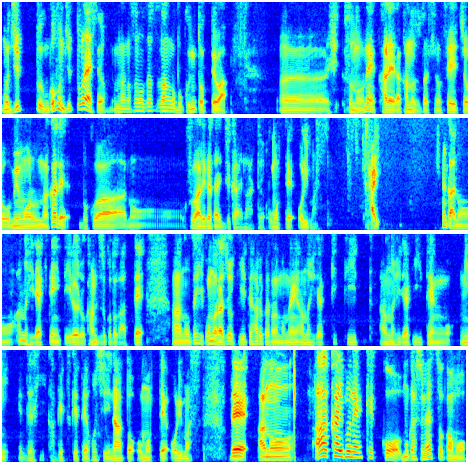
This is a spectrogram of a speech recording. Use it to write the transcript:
もう10分、5分、10分ぐらいですよ。でもなんかその雑談が僕にとっては、うーんそのね、彼ら、彼女たちの成長を見守る中で、僕は、あの、すごいありがたい時間やなって思っております。はい。なんかあの、安野秀明店行っていろいろ感じることがあって、あの、ぜひこのラジオを聞いてはる方もね、安野秀明、安野秀明店にぜひ駆けつけてほしいなと思っております。で、あの、アーカイブね、結構昔のやつとかも、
